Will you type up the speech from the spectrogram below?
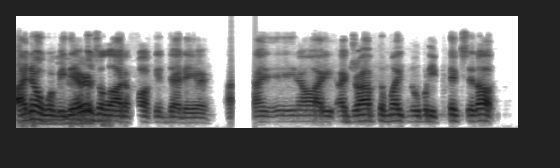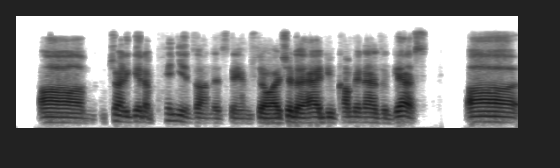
I know, Wimmy, there is a lot of fucking dead air. I, you know, I, I dropped the mic, nobody picks it up. Um, trying to get opinions on this damn show. I should have had you come in as a guest. Uh,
